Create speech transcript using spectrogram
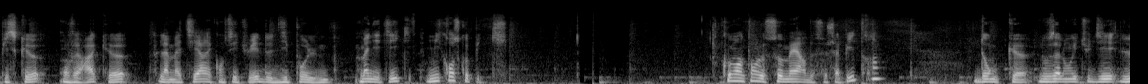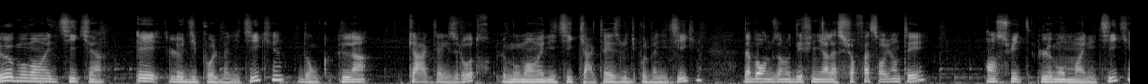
puisque on verra que la matière est constituée de dipôles magnétiques microscopiques. Commentons le sommaire de ce chapitre. Donc, euh, nous allons étudier le moment magnétique et le dipôle magnétique. Donc, l'un caractérise l'autre. Le moment magnétique caractérise le dipôle magnétique. D'abord, nous allons définir la surface orientée. Ensuite, le moment magnétique.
